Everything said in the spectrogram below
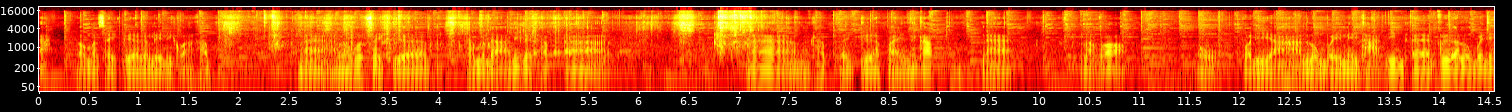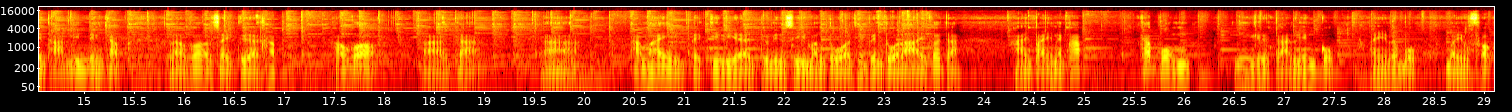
อะเรามาใส่เกลือกันเลยดีกว่าครับอ่าเราก็ใส่เกลือธรรมดานี่แหละครับอ่าอ่านะครับใส่เกลือไปนะครับนะฮะเราก็โอ้พอดีอาหารลงไปในถาดนิดเออเกลือลงไปในถาดนิดหนึ่งครับเราก็ใส่เกลือครับ เขาก็อ่าจะ อ่าทำให้แบคทีเรียจุลินทรีย์บางตัวที่เป็นตัวร้ายก็จะหายไปนะครับ ครับผมนี่คือการเลี้ยงกบในระบบไบโอฟล็อก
